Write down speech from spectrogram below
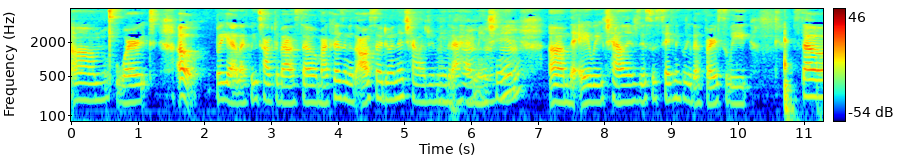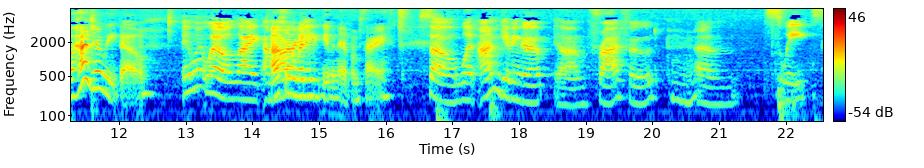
Um, worked. Oh, but yeah, like we talked about. So my cousin is also doing the challenge with me that I had Mhm, mentioned. Um, the eight week challenge. This was technically the first week. So how'd your week go? It went well. Like I'm also, already. what are you giving up? I'm sorry. So what I'm giving up, um, fried food, Mm-hmm. um, sweets,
